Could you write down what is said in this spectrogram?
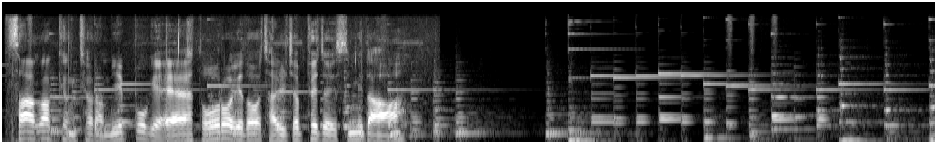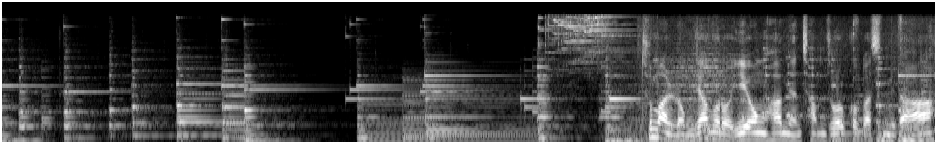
사각형처럼 이쁘게 도로에도 잘 접혀져 있습니다. 주말 농장으로 이용하면 참 좋을 것 같습니다.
